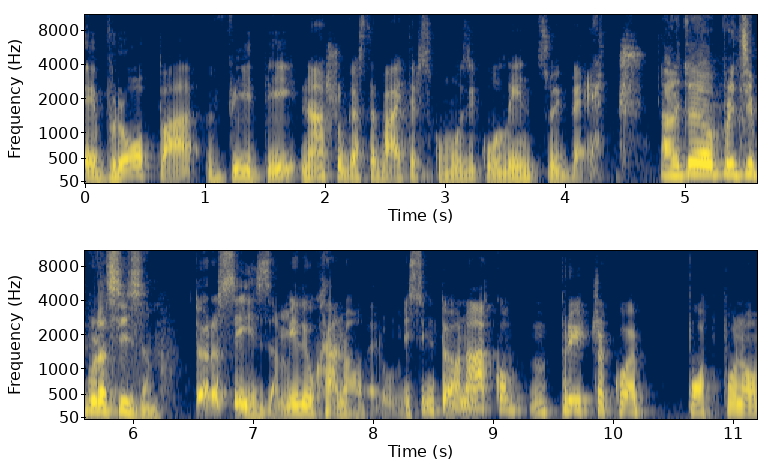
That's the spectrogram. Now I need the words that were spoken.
Evropa vidi našu gastarbajtersku muziku u Lincu i Beču. Ali to je u principu rasizam. To je rasizam ili u Hanoveru. Mislim, to je onako priča koja potpuno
